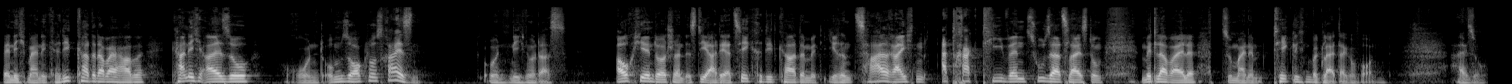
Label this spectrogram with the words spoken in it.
Wenn ich meine Kreditkarte dabei habe, kann ich also rundum sorglos reisen. Und nicht nur das. Auch hier in Deutschland ist die ADAC-Kreditkarte mit ihren zahlreichen attraktiven Zusatzleistungen mittlerweile zu meinem täglichen Begleiter geworden. Also,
